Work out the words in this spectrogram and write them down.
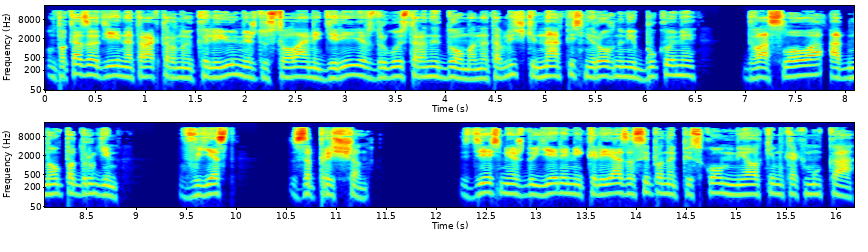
Он показывает ей на тракторную колею между стволами деревьев с другой стороны дома. На табличке надпись неровными буквами, два слова, одно под другим. Въезд запрещен. Здесь между елями колея засыпана песком мелким, как мука.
